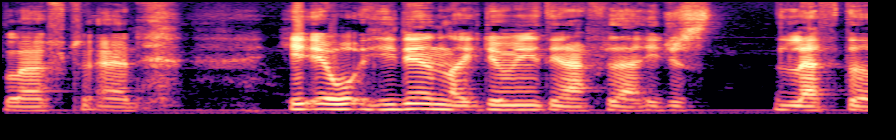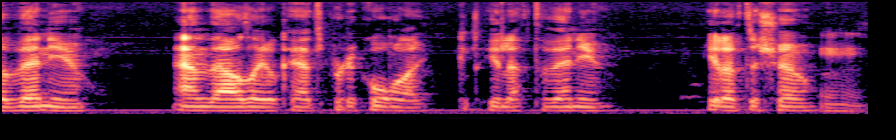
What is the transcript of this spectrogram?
Left, and he it, he didn't like do anything after that. He just left the venue, and I was like, "Okay, that's pretty cool." Like he left the venue, he left the show. Mhm.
